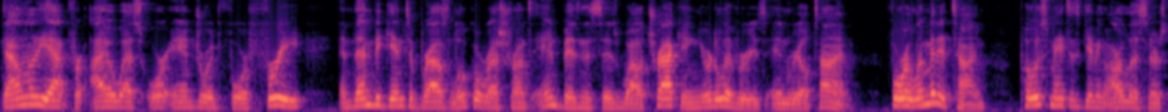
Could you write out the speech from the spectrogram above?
Download the app for iOS or Android for free and then begin to browse local restaurants and businesses while tracking your deliveries in real time. For a limited time, Postmates is giving our listeners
